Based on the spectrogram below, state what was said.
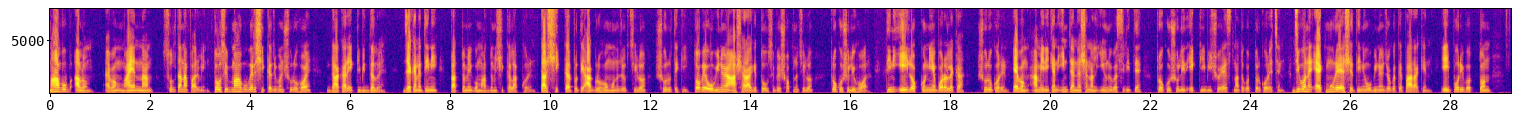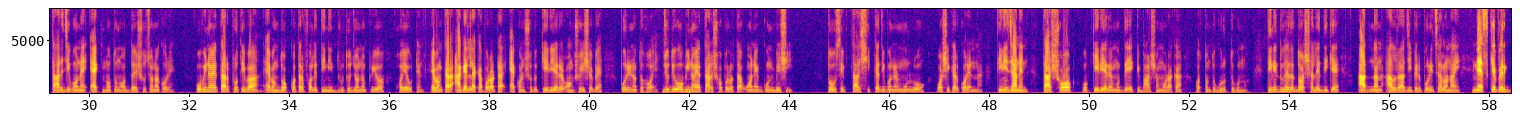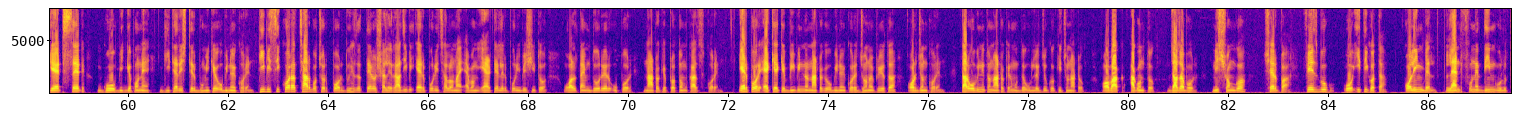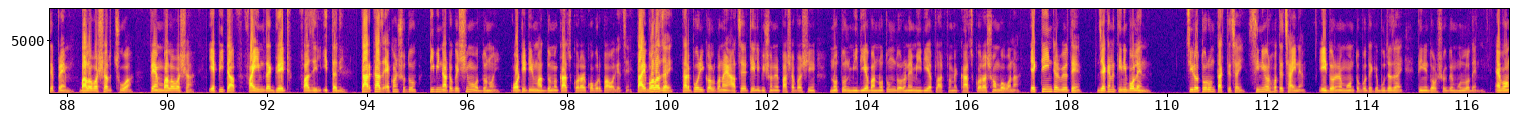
মাহবুব আলম এবং মায়ের নাম সুলতানা পারভিন। তৌসিফ মাহবুবের শিক্ষাজীবন শুরু হয় ঢাকার একটি বিদ্যালয়ে, যেখানে তিনি প্রাথমিক ও মাধ্যমিক শিক্ষা লাভ করেন। তার শিক্ষার প্রতি আগ্রহ মনোযোগ ছিল শুরু থেকেই। তবে অভিনয়ে আসার আগে তৌসিফের স্বপ্ন ছিল প্রকৌশলী হওয়ার। তিনি এই লক্ষ্য নিয়ে পড়ালেখা শুরু করেন এবং আমেরিকান ইন্টারন্যাশনাল ইউনিভার্সিটিতে প্রকৌশলীর একটি বিষয়ে স্নাতকোত্তর করেছেন। জীবনের এক মোড়ে এসে তিনি অভিনয় জগতে পা রাখেন। এই পরিবর্তন তার জীবনে এক নতুন অধ্যায়ের সূচনা করে। অভিনয়ে তার প্রতিভা এবং দক্ষতার ফলে তিনি দ্রুত জনপ্রিয় হয়ে ওঠেন এবং তার আগের লেখাপড়াটা এখন শুধু কেরিয়ারের অংশ হিসেবে পরিণত হয়। যদিও অভিনয়ে তার সফলতা অনেক গুণ বেশি। তৌসিফ তার শিক্ষা জীবনের মূল্য অস্বীকার করেন না। তিনি জানেন, তার শখ ও কেরিয়ারের মধ্যে একটি ভারসাম্য রাখা অত্যন্ত গুরুত্বপূর্ণ। তিনি দু হাজার দশ সালের দিকে আদনান আল রাজীবের পরিচালনায় নেসকেপের গেট সেট গো বিজ্ঞাপনে গিটারিস্টের ভূমিকায় অভিনয় করেন। টিবিসি করার চার বছর পর দু হাজার তেরো সালে রাজীব এর পরিচালনায় এবং এয়ারটেলের পরিবেশিত অল টাইম দৌড়ের উপর নাটকে প্রথম কাজ করেন। এরপর একে একে বিভিন্ন নাটকে অভিনয় করে জনপ্রিয়তা অর্জন করেন। তার অভিনীত নাটকের মধ্যে উল্লেখযোগ্য কিছু নাটক, অবাক আগন্তক, যাযাবর, নিঃসঙ্গ, শেরপা, ফেসবুক ও ইতিকথা। কলিং বেল ল্যান্ডফোনের দিনগুলোতে প্রেম, ভালোবাসার ছোঁয়া, প্রেম ভালোবাসা, এপিটাফ, ফাইম দ্য গ্রেট ফাজিল ইত্যাদি। তার কাজ এখন শুধু টিভি নাটকে সীমাবদ্ধ নয়, ওটিটির মাধ্যমে কাজ করার খবর পাওয়া গেছে। তাই বলা যায়, তার পরিকল্পনায় আছে টেলিভিশনের পাশাপাশি নতুন মিডিয়া বা নতুন ধরনের মিডিয়া প্ল্যাটফর্মে কাজ করার সম্ভাবনা। একটি ইন্টারভিউতে, যেখানে তিনি বলেন, চিরতরুণ থাকতে চাই, সিনিয়র হতে চাই না। এই ধরনের মন্তব্য থেকে বোঝা যায় তিনি দর্শকদের মূল্য দেন এবং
